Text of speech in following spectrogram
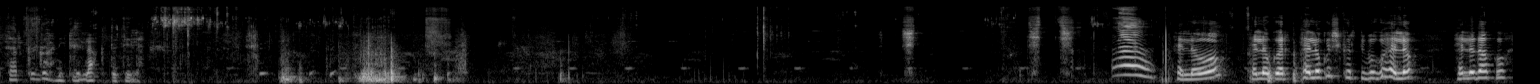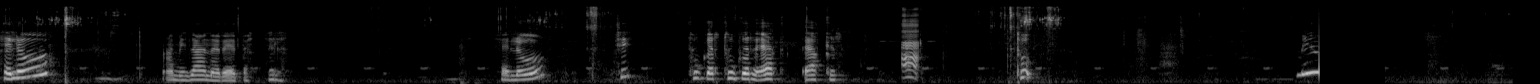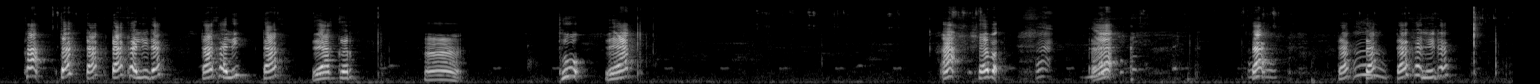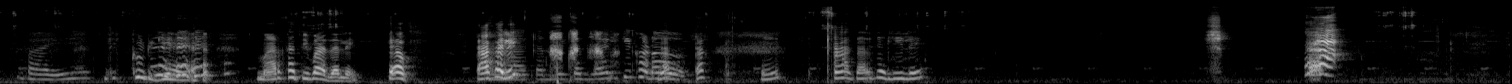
सारखं घाणीतलं लागतं तिला. हॅलो हॅलो कर. हॅलो कशी करते बघू? हॅलो हॅलो दाखव. हॅलो. आम्ही जाणार आहे आता. चला. हॅलो. थू कर थू कर ॲक ॲक कर थू. खा टाक टाक टाक खाली टाक टाक खाली टाक वॅक कर हां थू वॅक आ हे बघ. टाक टाक टाक टाक खाली टाक बाई कुठे मार खाती बाजाले हे. टाक खाली आगाव गेलेले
